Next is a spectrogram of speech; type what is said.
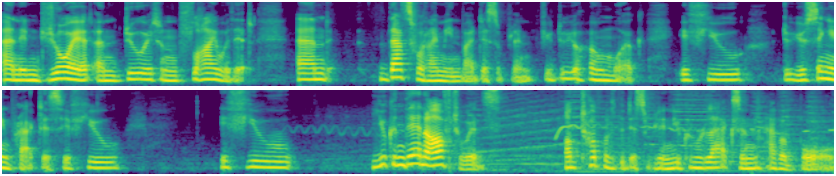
and enjoy it and do it and fly with it. And that's what I mean by discipline. If you do your homework, if you do your singing practice, if you if you you can then afterwards, on top of the discipline, you can relax and have a ball.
